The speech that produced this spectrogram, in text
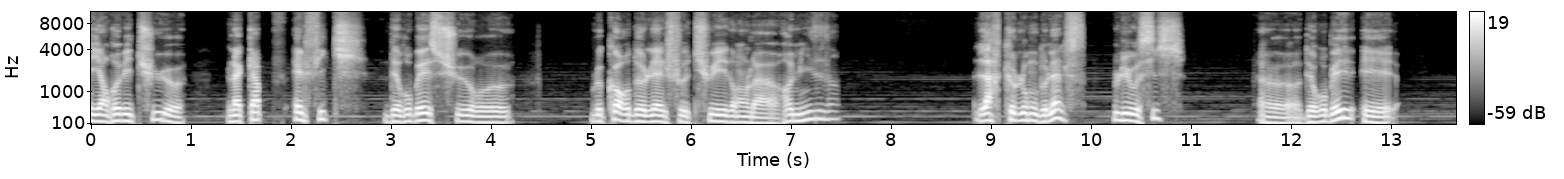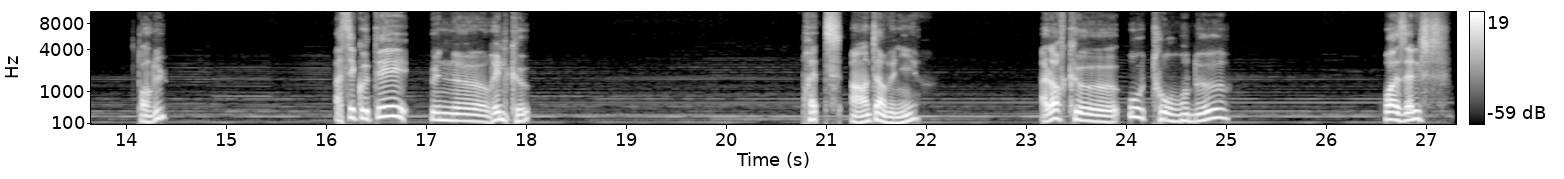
ayant revêtu euh, la cape elfique dérobée sur euh, le corps de l'elfe tué dans la remise, l'arc long de l'elfe lui aussi euh, dérobé et tendu. À ses côtés, une Rilke, prête à intervenir, alors que autour d'eux, trois elfes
